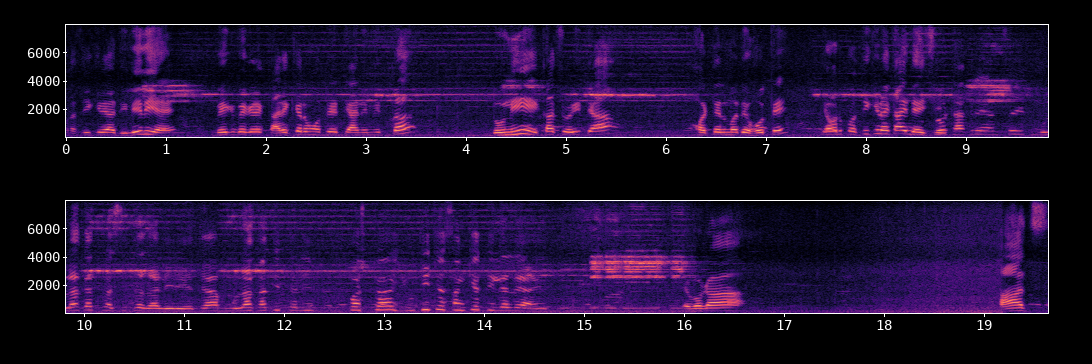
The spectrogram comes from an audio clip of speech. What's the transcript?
प्रतिक्रिया दिलेली आहे. वेगवेगळे कार्यक्रम होते. त्यानिमित्त दोन्ही एकाच वेळी त्या हॉटेलमध्ये होते. यावर प्रतिक्रिया काय द्यायची? उद्धव ठाकरे यांचं एक मुलाखत प्रसिद्ध झालेली आहे. त्या मुलाखतीत त्यांनी स्पष्ट युतीचे संकेत दिलेले आहेत. हे बघा आज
